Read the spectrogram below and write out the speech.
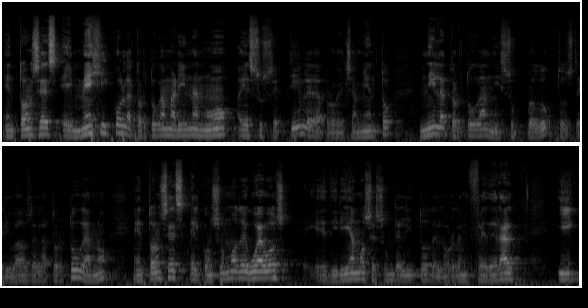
Entonces, en México la tortuga marina no es susceptible de aprovechamiento, ni la tortuga ni subproductos derivados de la tortuga, ¿no? Entonces, el consumo de huevos, eh, diríamos, es un delito del orden federal. Y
